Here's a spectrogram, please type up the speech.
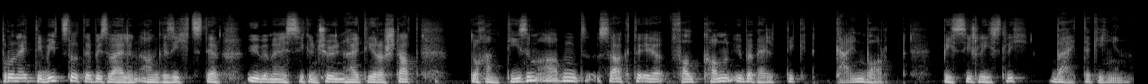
Brunetti witzelte bisweilen angesichts der übermäßigen Schönheit ihrer Stadt, Doch an diesem Abend sagte er vollkommen überwältigt kein Wort, bis sie schließlich weitergingen.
